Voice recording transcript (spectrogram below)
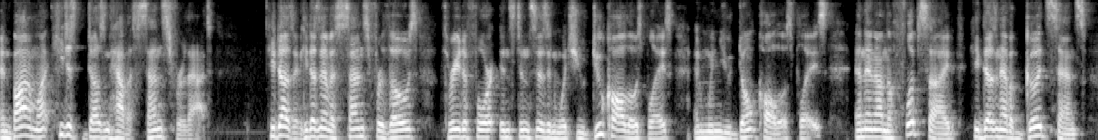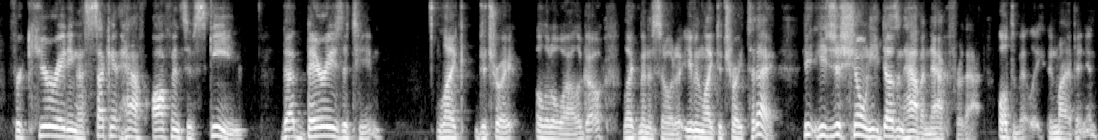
And bottom line, he just doesn't have a sense for that. He doesn't. He doesn't have a sense for those three to four instances in which you do call those plays and when you don't call those plays. And then on the flip side, he doesn't have a good sense for curating a second half offensive scheme that buries a team like Detroit a little while ago, like Minnesota, even like Detroit today. He, he's just shown he doesn't have a knack for that, ultimately, in my opinion.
